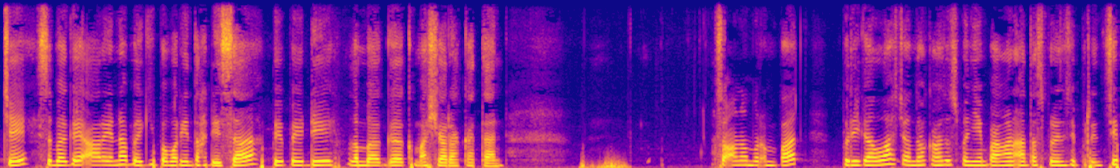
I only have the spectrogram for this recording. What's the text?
C. Sebagai arena bagi pemerintah desa, BPD, lembaga kemasyarakatan. Soal nomor 4, berikanlah contoh kasus penyimpangan atas prinsip-prinsip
